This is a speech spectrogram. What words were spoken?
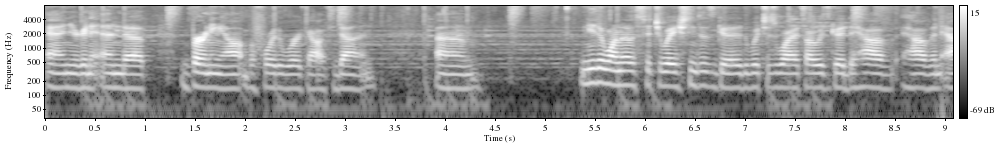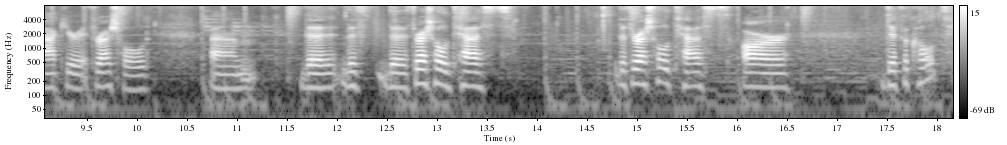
and you're going to end up burning out before the workout's done. Um, neither one of those situations is good, which is why it's always good to have have an accurate threshold. Um, the the the threshold tests the threshold tests are difficult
